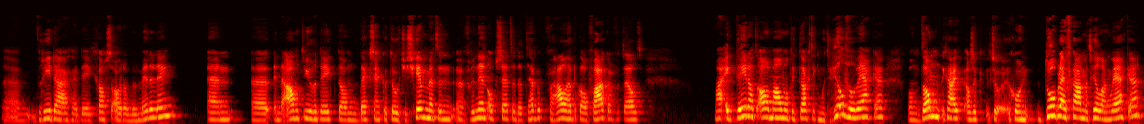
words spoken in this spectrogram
Um, drie dagen deed ik gastouderbemiddeling. En uh, in de avonduren deed ik dan deks en cadeautje schim met een vriendin opzetten. Dat heb ik, verhaal heb ik al vaker verteld. Maar ik deed dat allemaal, want ik dacht, ik moet heel veel werken. Want dan ga ik, als ik zo gewoon door blijf gaan met heel lang werken,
